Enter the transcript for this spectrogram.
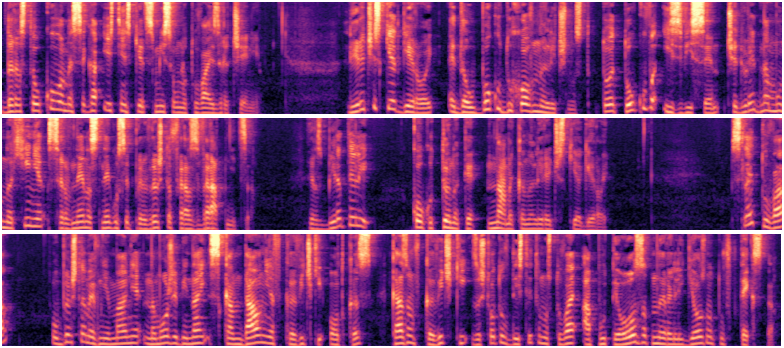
да разтълкуваме сега истинският смисъл на това изречение. Лирическият герой е дълбоко духовна личност. Той е толкова извисен, че дори една монахиня, сравнена с него, се превръща в развратница. Разбирате ли колко тънък е намека на лирическия герой? След това обръщаме внимание на може би най-скандалния в кавички отказ. Казвам в кавички, защото в действителност това е апотеозът на религиозното в текста –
